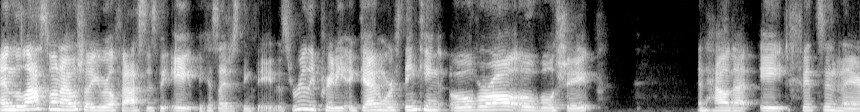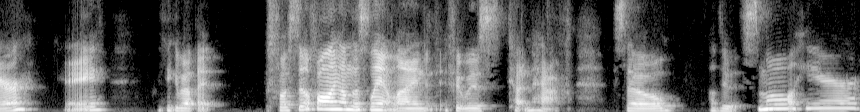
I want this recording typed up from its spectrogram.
And the last one I will show you real fast is the eight because I just think the eight is really pretty. Again, we're thinking overall oval shape and how that eight fits in there. Okay. Think about that still falling on the slant line if it was cut in half. So I'll do it small here.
